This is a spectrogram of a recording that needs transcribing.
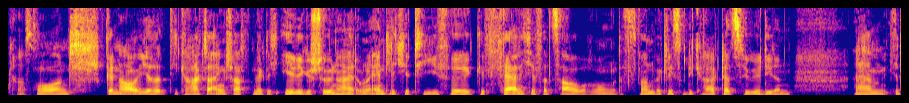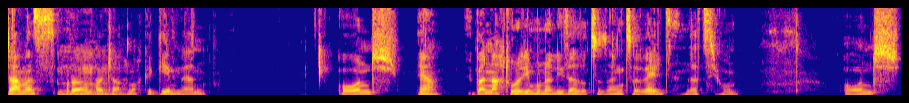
krass. Und genau, ihre, die Charaktereigenschaften, wirklich ewige Schönheit, unendliche Tiefe, gefährliche Verzauberung, das waren wirklich so die Charakterzüge, die dann ähm, ihr damals oder Mhm. heute auch noch gegeben werden. Und ja, über Nacht wurde die Mona Lisa sozusagen zur Weltsensation. Und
